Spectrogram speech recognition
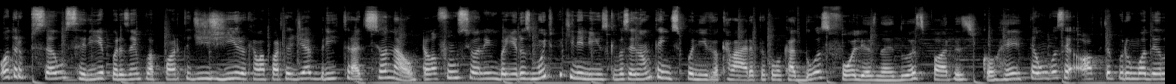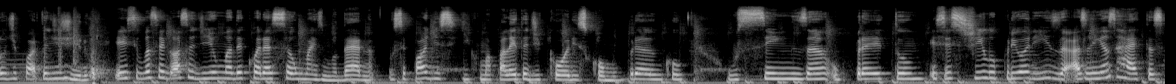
Outra opção seria, por exemplo, a porta de giro, aquela porta de abrir tradicional. Ela funciona em banheiros muito pequenininhos que você não tem disponível aquela área para colocar duas folhas, né, duas portas de correr então você opta por um modelo de porta de giro. E aí, se você gosta de uma decoração mais moderna, você pode seguir com uma paleta de cores como branco, o cinza, o preto. Esse estilo prioriza as linhas retas,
